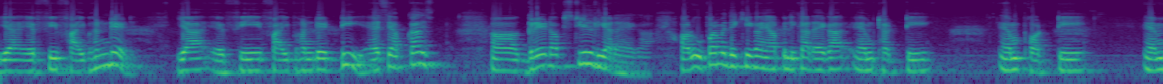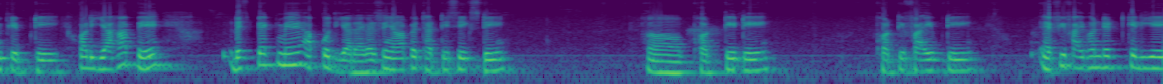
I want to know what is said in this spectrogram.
या एफ़ ई फाइव हंड्रेड या F E five hundred D ऐसे आपका ग्रेड ऑफ़ स्टील दिया रहेगा। और ऊपर में देखिएगा, यहाँ पे लिखा रहेगा M thirty M forty M fifty और यहाँ पे रिस्पेक्ट में आपको दिया रहेगा। जैसे यहाँ पे thirty six D forty D forty five D F E five hundred के लिए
